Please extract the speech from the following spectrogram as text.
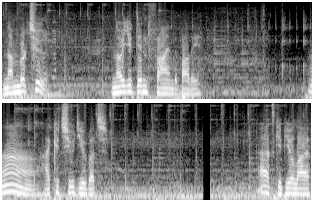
Number two. No, you didn't find the body. Ah, I could shoot you, but let's keep you alive.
